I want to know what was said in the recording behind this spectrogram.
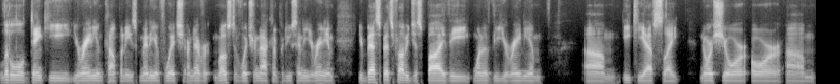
little dinky uranium companies, many of which are never, most of which are not going to produce any uranium. Your best bet's probably just buy the one of the uranium um, ETFs like North Shore or um,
